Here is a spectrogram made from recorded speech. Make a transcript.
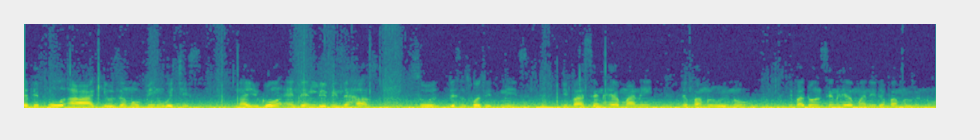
The people are accused them of being witches. Now you go and then live in the house. So this is what it means. If I send her money, the family will know. If I don't send her money, the family will know.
